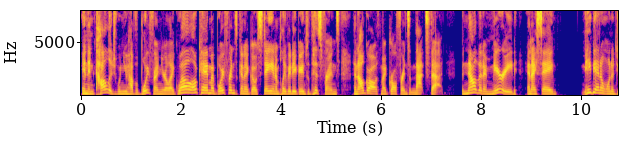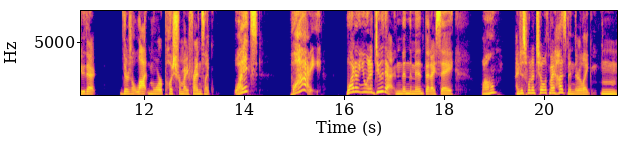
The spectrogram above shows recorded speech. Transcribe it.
And in college when you have a boyfriend, you're like, "Well, okay, my boyfriend's going to go stay in and play video games with his friends and I'll go out with my girlfriends and that's that." But now that I'm married and I say, "Maybe I don't want to do that." There's a lot more push from my friends like, "What? Why? Why don't you want to do that?" And then the minute that I say, "Well, I just want to chill with my husband," they're like, "Hmm,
